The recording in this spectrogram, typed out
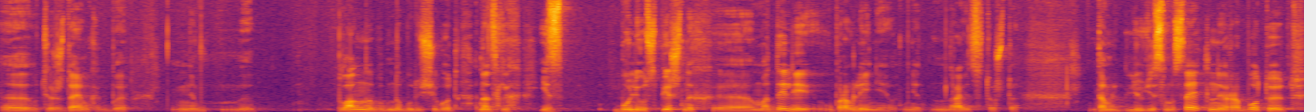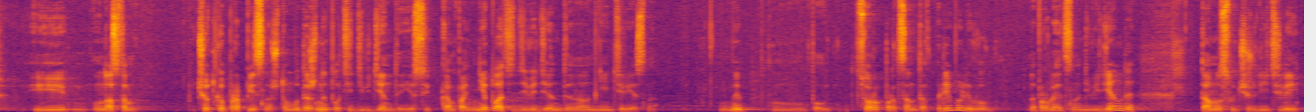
э, утверждаем как бы план на, на будущий год. Одна из таких из более успешных э, моделей управления, мне нравится то, что там люди самостоятельные, работают, и у нас там четко прописано, что мы должны платить дивиденды. Если компания не платит дивиденды, нам неинтересно. Мы 40% прибыли направляется на дивиденды. Там у нас учредителей,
